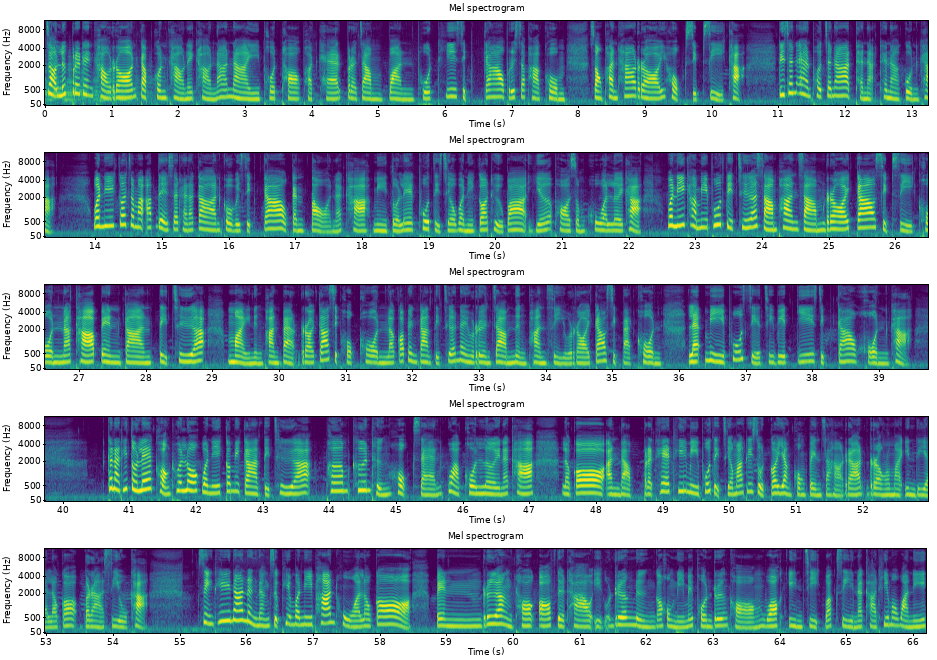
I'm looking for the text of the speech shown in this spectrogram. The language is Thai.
เจาะลึกประเด็นข่าวร้อนกับคนข่าวในข่าวหน้าในพดทอกพอดแคสต์ประจำวันพุธที่ 19 พฤษภาคม 2564 ค่ะ ดิฉันแอนพจนาธนธนากุลค่ะวันนี้ก็จะมาอัปเดตสถานการณ์โควิด -19 กันต่อนะคะ มีตัวเลขผู้ติดเชื้อวันนี้ก็ถือว่าเยอะพอสมควรเลยค่ะ วันนี้ค่ะมีผู้ติดเชื้อ 3,394 คนนะคะ เป็นการติดเชื้อใหม่ 1,896 คน แล้วก็เป็นการติดเชื้อในเรือนจำ 1,498 คน และมีผู้เสียชีวิต 29 คนค่ะขณะที่ตัวเลขของทั่วโลกวันนี้ก็มีการติดเชื้อ เพิ่มขึ้นถึง6แสนกว่าคนเลยนะคะ แล้วก็อันดับประเทศที่มีผู้ติดเชื้อมากที่สุดก็ยังคงเป็นสหรัฐ รองลงมาอินเดีย แล้วก็บราซิลค่ะ สิ่งที่หน้าหนึ่งหนังสือพิมพ์วันนี้พาดหัวแล้วก็เป็นเรื่อง Talk of the Town อีกเรื่องหนึ่งก็คงนี้ไม่พ้นเรื่องของ Walk in ฉีกวัคซีนนะคะ ที่เมื่อวานนี้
